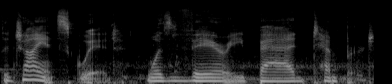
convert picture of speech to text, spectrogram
The giant squid was very bad tempered,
